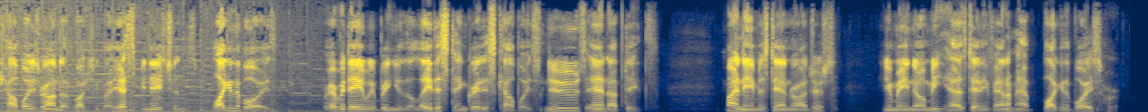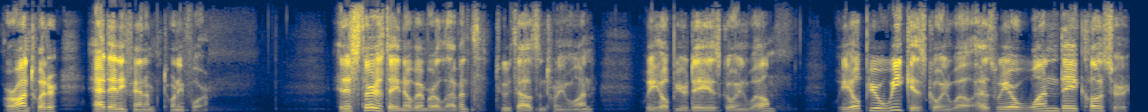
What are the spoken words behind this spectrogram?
Cowboys Roundup brought to you by SB Nation's Blogging the Boys, where every day we bring you the latest and greatest Cowboys news and updates. My name is Dan Rogers. You may know me as Danny Phantom at Blogging the Boys or on Twitter at DannyPhantom24. It is Thursday, November 11th, 2021. We hope your day is going well. We hope your week is going well as we are one day closer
